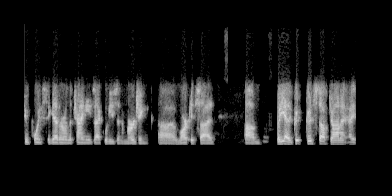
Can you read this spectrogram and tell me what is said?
two points together on the Chinese equities and emerging uh, market side. Um, but yeah, good good stuff, John. I, I,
